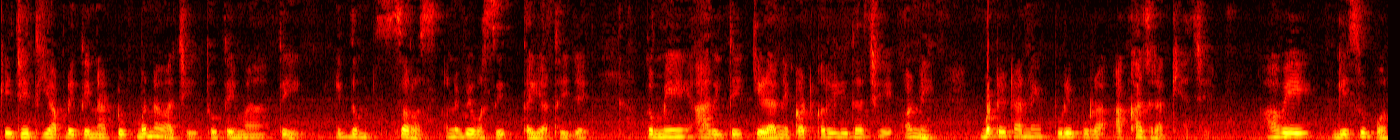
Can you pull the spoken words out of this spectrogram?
કે જેથી આપણે તેના ટૂંક બનાવવા છે તો તેમાં તે એકદમ સરસ અને વ્યવસ્થિત તૈયાર થઈ જાય. તો મેં આ રીતે કેળાને કટ કરી લીધા છે અને બટેટાને પૂરેપૂરા આખા જ રાખ્યા છે. હવે ગેસ ઉપર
